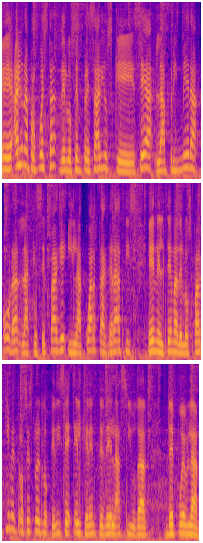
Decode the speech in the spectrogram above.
Eh, hay una propuesta de los empresarios que sea la primera hora la que se pague y la cuarta gratis en el tema de los parquímetros. Esto es lo que dice el gerente de la ciudad de Puebla.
